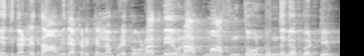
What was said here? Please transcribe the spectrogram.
ఎందుకంటే దావిది ఎక్కడికి వెళ్ళినప్పటికీ కూడా దేవుని ఆత్మాత్మతో ఉంటుంది కాబట్టి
